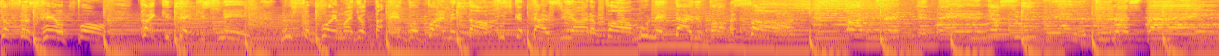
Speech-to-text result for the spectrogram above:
Jos ois helppoa, kaikki tekis niin. Musta on voima, jota en voi vaimentaa. Puske täysi aina vaan, mun ei täydy vaan mä saan. Katse eteen ja suu pielet ylöspäin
